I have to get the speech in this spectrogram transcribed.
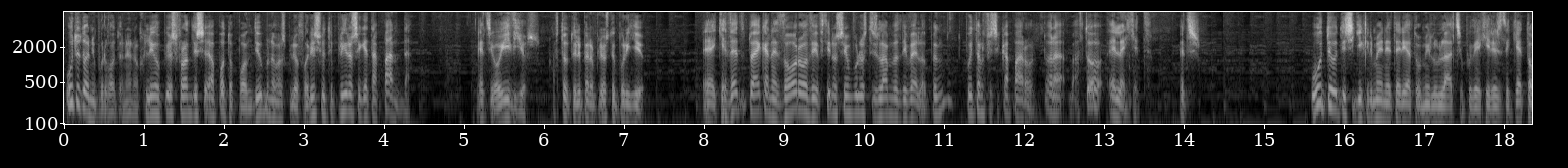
Ούτε τον Υπουργό τον ενοχλεί, ο οποίος φρόντισε από το πόντιουμ να μας πληροφορήσει ότι πλήρωσε για τα πάντα. Έτσι, ο ίδιος. Αυτό του είπε να πληρώσει το Υπουργείο. Ε, και δεν το έκανε δώρο ο διευθύνων σύμβουλος της Lambda Development, που ήταν φυσικά παρόν. Τώρα αυτό ελέγχεται. Έτσι. Ούτε ότι η συγκεκριμένη εταιρεία του Μίλου Λάτσι που διαχειρίζεται και το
